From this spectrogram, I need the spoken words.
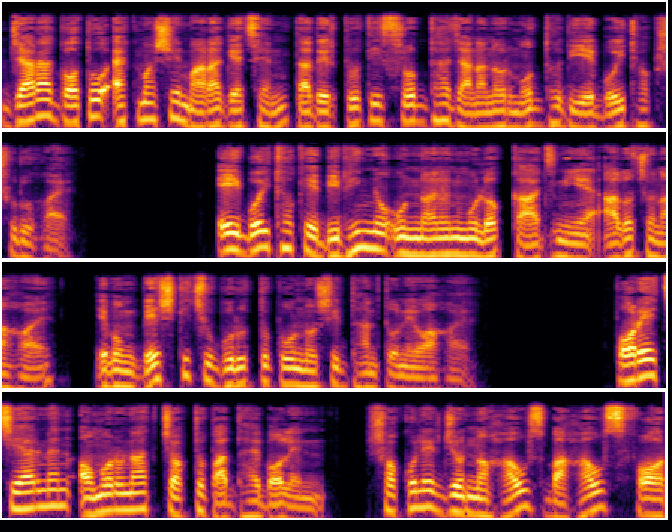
যারা গত এক মাসে মারা গেছেন তাদের প্রতি শ্রদ্ধা জানানোর মধ্য দিয়ে বৈঠক শুরু হয়। এই বৈঠকে বিভিন্ন উন্নয়নমূলক কাজ নিয়ে আলোচনা হয় এবং বেশ কিছু গুরুত্বপূর্ণ সিদ্ধান্ত নেওয়া হয়। পরে চেয়ারম্যান অমরনাথ চট্টোপাধ্যায় বলেন, সকলের জন্য হাউস বা হাউস ফর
